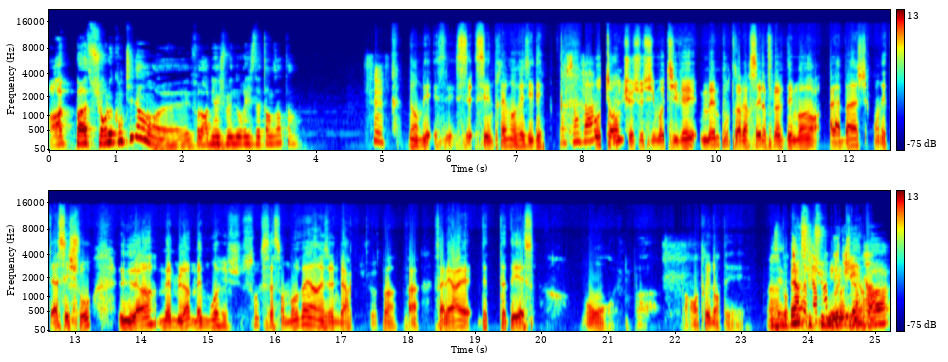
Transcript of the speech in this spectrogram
Ah, pas sur le continent. euh, Il faudra bien que je me nourrisse de temps en temps. Non, mais c'est- une très mauvaise idée. On s'en va. Autant Hmm que je suis motivé, même pour traverser le fleuve des morts, à la base, on était assez chaud. Là, même là, même moi, je sens que ça sent mauvais, hein, Heisenberg. Je veux pas. Enfin, ça a l'air d'être ta déesse. Bon, je vais pas, pas rentrer dans tes. Ah, si tu ne hein.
